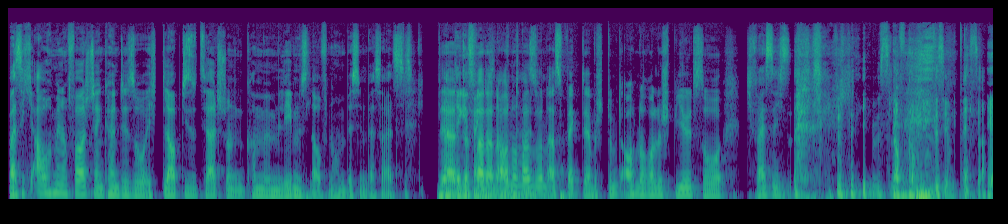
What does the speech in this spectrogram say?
Was ich auch mir noch vorstellen könnte, so, ich glaube, die Sozialstunden kommen im Lebenslauf noch ein bisschen besser als das Ja, der das war dann auch nochmal so ein Aspekt, der bestimmt auch eine Rolle spielt. So, ich weiß nicht, Lebenslauf kommt ein bisschen besser.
